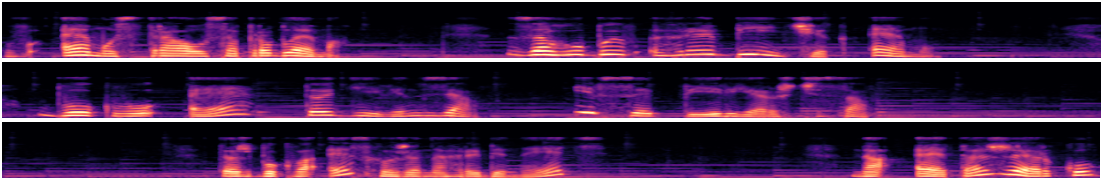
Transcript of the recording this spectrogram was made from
В Ему страуса проблема. Загубив гребінчик Ему. Букву Е тоді він взяв і все пір'я розчесав. Тож буква Е схожа на гребінець, на етажерку,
